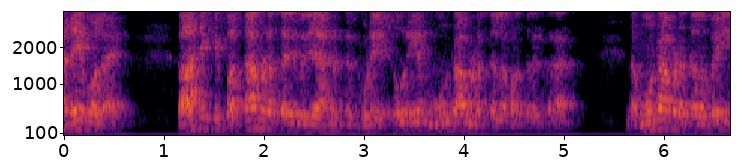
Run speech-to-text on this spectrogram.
அதே போல ராசிக்கு பத்தாம் இடத்ததிபதியாக இருக்கக்கூடிய சூரியன் மூன்றாம் இடத்தில் அமர்ந்திருக்கிறார். இந்த மூன்றாம் இடத்துல போய்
